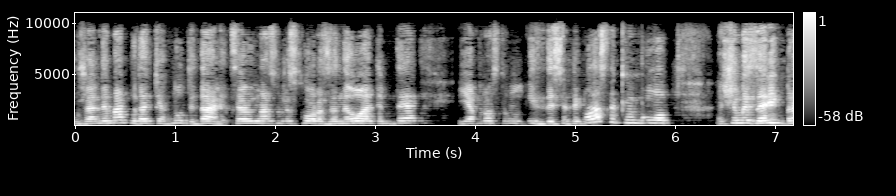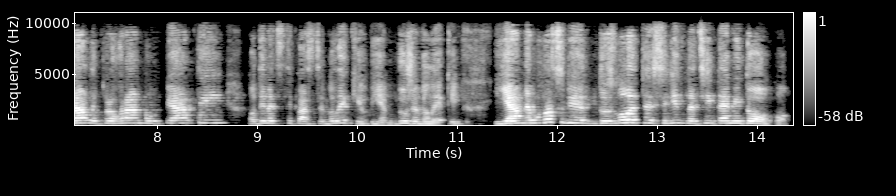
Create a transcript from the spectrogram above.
Уже нема куди тягнути далі. Це у нас вже скоро ЗНО, НМТ. Я просто ну, із 10-класників було, що ми за рік брали програму 5-11 клас. Це великий об'єм, дуже великий. Я не могла собі дозволити сидіти на цій темі довго.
